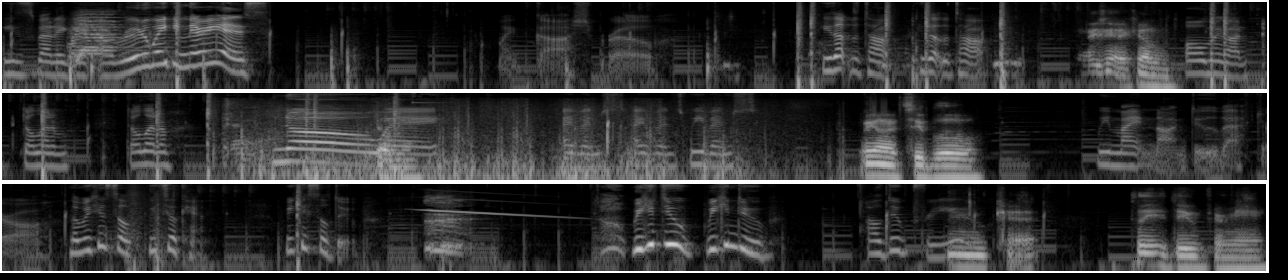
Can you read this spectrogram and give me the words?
He's about to get a rude awakening. There he is. Oh my gosh, bro. He's up the top. He's up the top. He's gonna kill me. Oh my god. Don't let him. Don't let him. No Kill him. way. I avenged. I avenged. We avenged. We only have two blue. We might not dupe after all. No, we can still. We still can. We can still dupe. we can dupe. We can dupe. I'll dupe for you. Okay. Please do for me.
